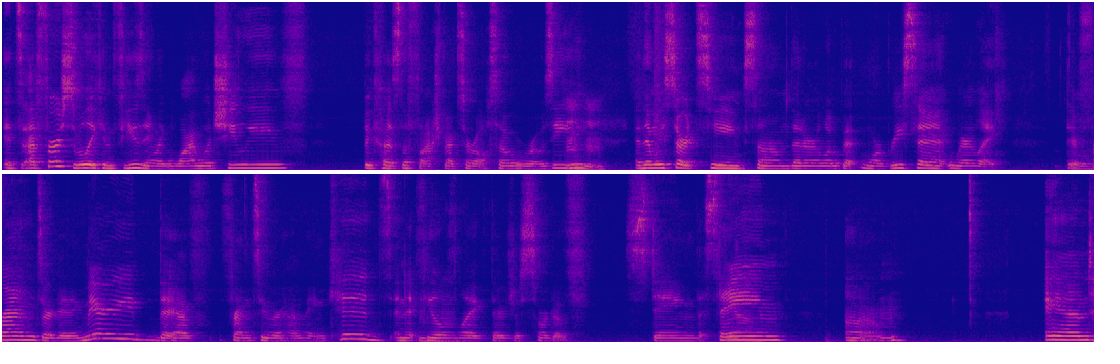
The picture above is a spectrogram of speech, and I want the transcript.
it's at first really confusing like why would she leave? Because the flashbacks are also rosy. Mm-hmm. And then we start seeing some that are a little bit more recent where like their mm. friends are getting married, they have friends who are having kids and it feels mm-hmm. like they're just sort of staying the same. Yeah um, and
